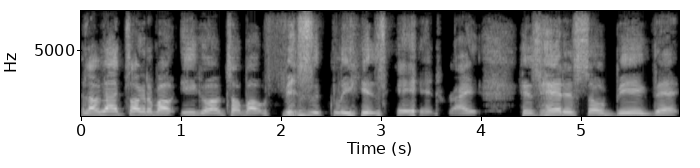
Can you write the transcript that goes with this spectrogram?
And I'm not talking about ego. I'm talking about physically his head, right? His head is so big that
